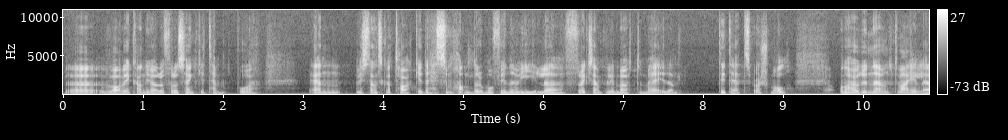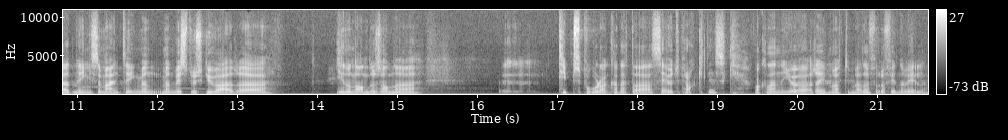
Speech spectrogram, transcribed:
hva vi kan gjøre for å senke tempoet enn hvis en skal tak i det som handler om å finne hvile, f.eks. i møte med identitetsspørsmål. Og nå har jo du nevnt veiledning som én ting, men, men, hvis du skulle være Gi noen andre sånne eh, tips på hvordan kan dette se ut praktisk? Hva kan en gjøre i møte med det for å finne hvile?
